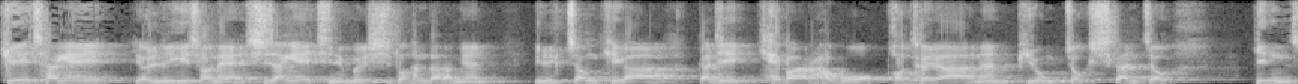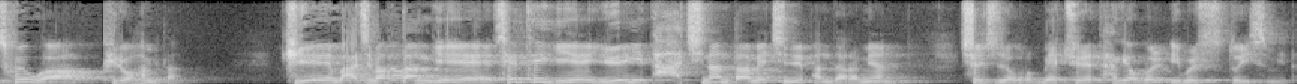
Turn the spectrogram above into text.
기회창에 열리기 전에 시장에 진입을 시도한다면 일정 기간까지 개발하고 버텨야 하는 비용적, 시간적인 소요가 필요합니다. 기회의 마지막 단계에 세태기에 유행이 다 지난 다음에 진입한다면 실질적으로 매출에 타격을 입을 수도 있습니다.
